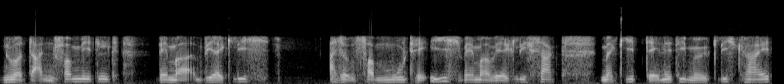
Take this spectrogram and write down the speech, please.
nur dann vermittelt, wenn man wirklich also vermute ich, wenn man wirklich sagt, man gibt denen die Möglichkeit,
